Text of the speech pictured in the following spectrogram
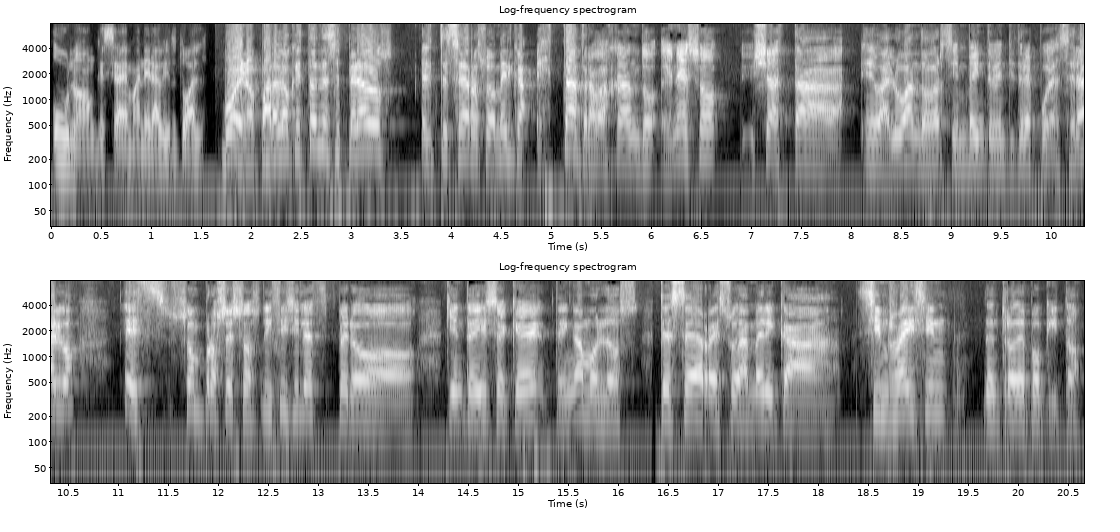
uno, aunque sea de manera virtual. Bueno, para los que están desesperados, el TCR Sudamérica está trabajando en eso, ya está evaluando a ver si en 2023 puede hacer algo. Es, son procesos difíciles, pero ¿quién te dice que tengamos los TCR Sudamérica Sim Racing dentro de poquito?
